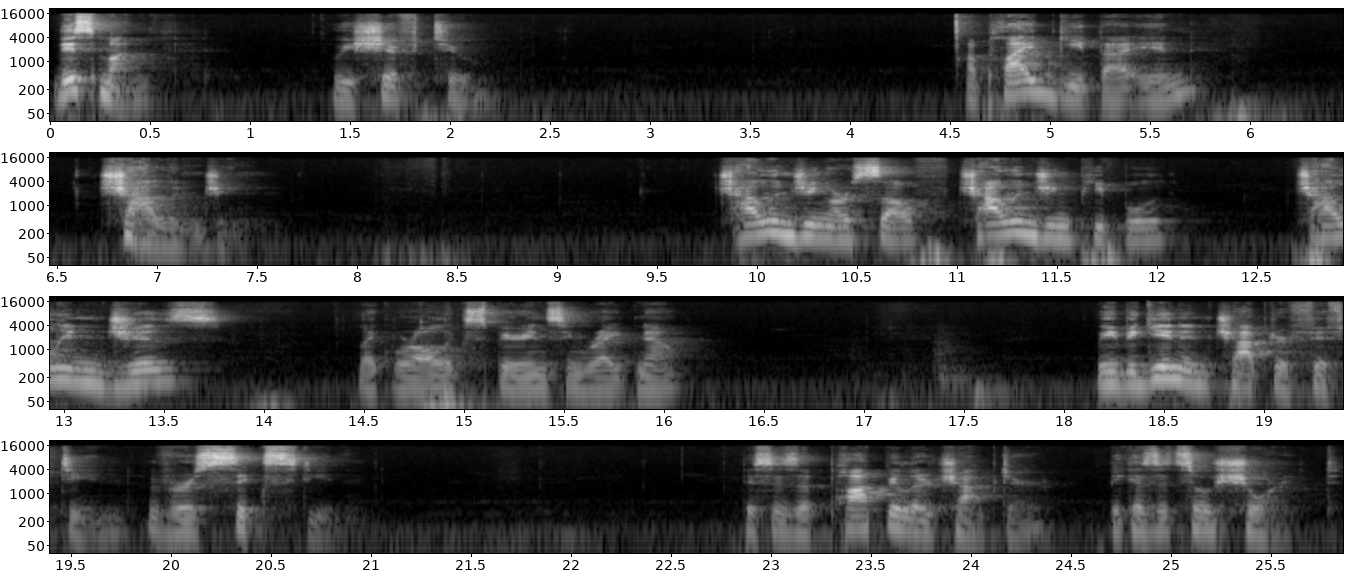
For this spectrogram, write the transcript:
This month, we shift to applied Gita in challenging challenging ourselves, challenging people, challenges like we're all experiencing right now. We begin in chapter 15, verse 16. This is a popular chapter because it's so short.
